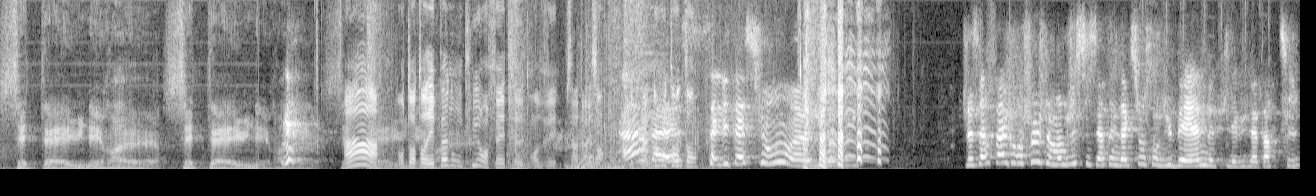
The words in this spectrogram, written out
C'était une erreur C'était une erreur Ah On t'entendait pas non plus en fait, 30V, c'est intéressant. Ah, Maintenant bah, on t'entend. salutations. euh, je... je sers pas à grand chose, je demande juste si certaines actions sont du BM depuis le début de la partie.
